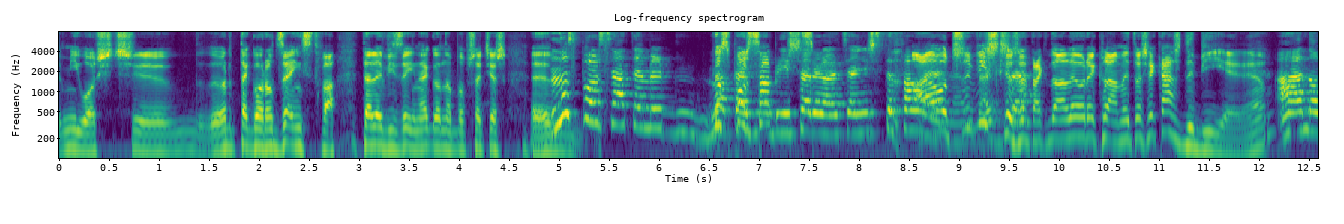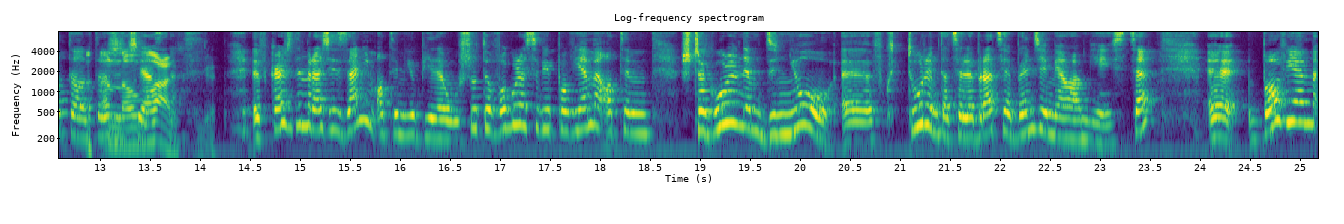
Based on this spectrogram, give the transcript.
y, miłość y, tego rodzeństwa telewizyjnego, no bo przecież. y, No z Polsatem no z Polsat- bliższa relacja niż z TVN. a oczywiście, także- że tak, no ale o reklamy to się każdy bije, nie? A no to, to A rzecz no jasna. W każdym razie, zanim o tym jubileuszu, to w ogóle sobie powiemy o tym szczególnym dniu, e, w którym ta celebracja będzie miała miejsce, e, bowiem e,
